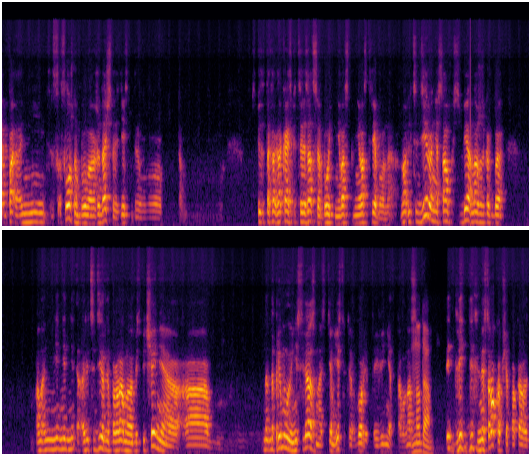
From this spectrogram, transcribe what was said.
по, по, не, сложно было ожидать, что здесь э, там, такая специализация будет не, вос, не востребована. Но лицензирование само по себе, оно же как бы оно не, не, не, лицензирование программного обеспечения а, напрямую не связано с тем, есть у тебя в городе это или нет. Там у нас ну да. длительный срок вообще пока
